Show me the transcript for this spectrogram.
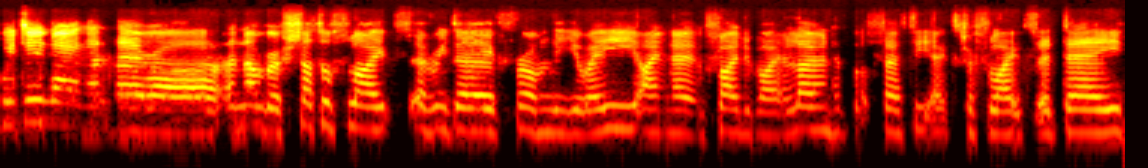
We do know that there are a number of shuttle flights every day from the UAE. I know Fly Dubai alone have got 30 extra flights a day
